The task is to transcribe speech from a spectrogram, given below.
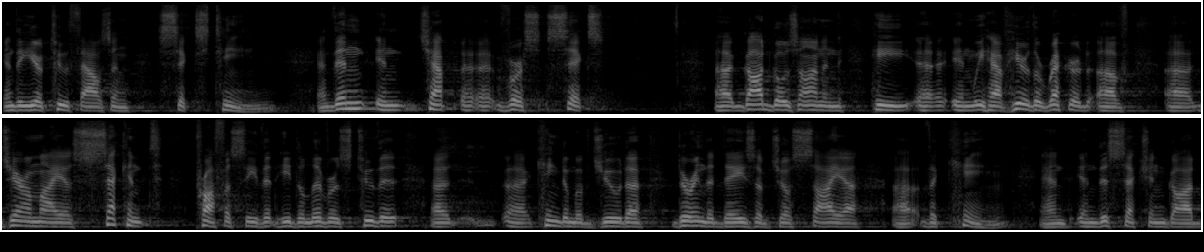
in the year 2016. And then in chapter, uh, uh, verse 6, uh, God goes on and, he, uh, and we have here the record of uh, Jeremiah's second prophecy that he delivers to the uh, kingdom of Judah during the days of Josiah the king. And in this section, God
